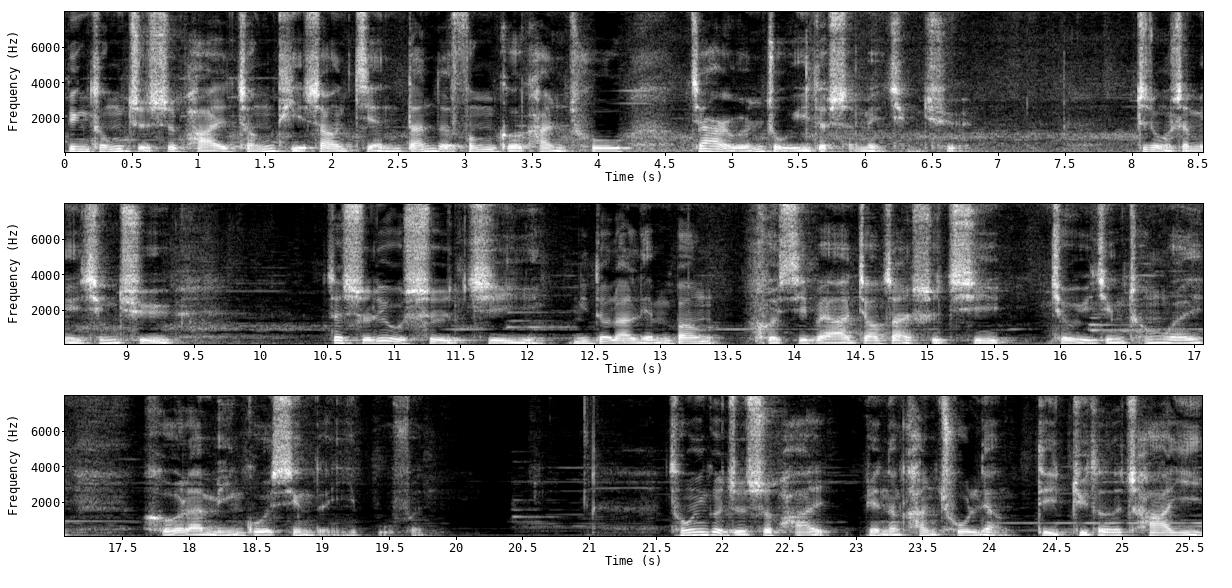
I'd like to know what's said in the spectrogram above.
并从指示牌整体上简单的风格看出加尔文主义的审美情趣。这种审美情趣在16世纪尼德兰联邦和西班牙交战时期就已经成为。荷兰民国性的一部分。从一个指示牌便能看出两地巨大的差异，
